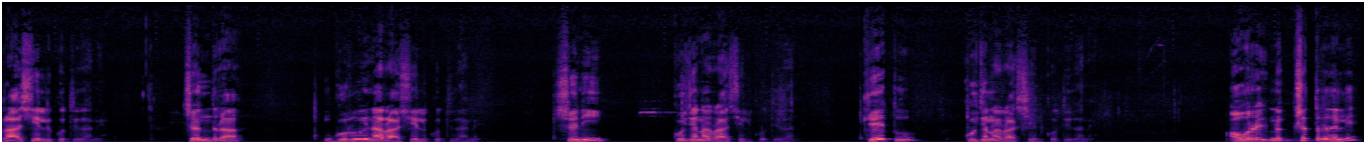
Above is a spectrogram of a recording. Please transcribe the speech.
ರಾಶಿಯಲ್ಲಿ ಕೂತಿದ್ದಾನೆ. ಚಂದ್ರ ಗುರುವಿನ ರಾಶಿಯಲ್ಲಿ ಕೂತಿದ್ದಾನೆ. ಶನಿ ಕುಜನ ರಾಶಿಯಲ್ಲಿ ಕೂತಿದ್ದಾನೆ. ಕೇತು ಕುಜನ ರಾಶಿಯಲ್ಲಿ ಕೂತಿದ್ದಾನೆ. ಅವರ ನಕ್ಷತ್ರದಲ್ಲಿ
